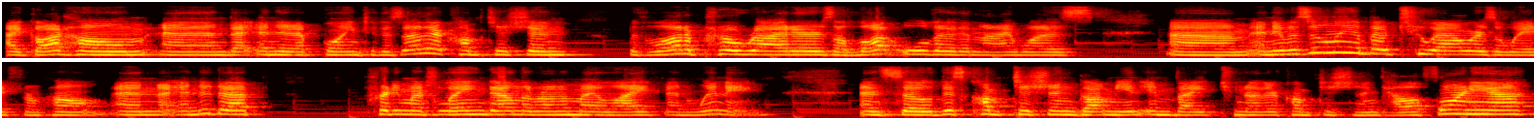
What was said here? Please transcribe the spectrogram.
I got home and I ended up going to this other competition with a lot of pro riders, a lot older than I was. Um, and it was only about two hours away from home. And I ended up pretty much laying down the run of my life and winning. And so this competition got me an invite to another competition in California.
